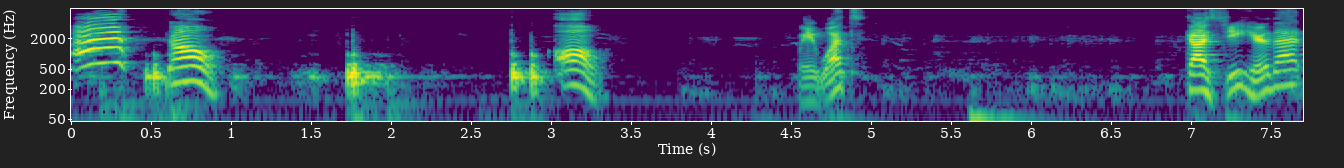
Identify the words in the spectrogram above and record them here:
Ah! No! Oh. Wait, what? Guys, do you hear that?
